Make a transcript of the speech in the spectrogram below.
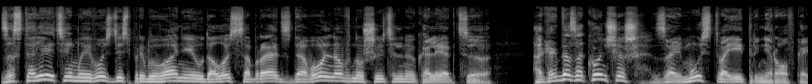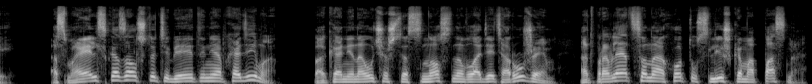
«за столетие моего здесь пребывания удалось собрать довольно внушительную коллекцию — а когда закончишь, займусь твоей тренировкой. Асмаэль сказал, что тебе это необходимо. Пока не научишься сносно владеть оружием, отправляться на охоту слишком опасно.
